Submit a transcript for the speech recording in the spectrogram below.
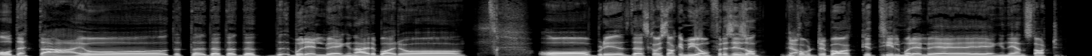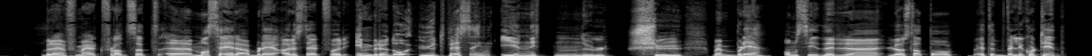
Og dette er jo dette, dette, dette, Morello-gjengen er det bare å, å bli Det skal vi snakke mye om, for å si det sånn. Vi kommer tilbake til Morello-gjengen igjen snart. Ble informert Fladseth. Eh, Masera ble arrestert for innbrudd og utpressing i 1907, men ble omsider eh, løslatt på etter veldig kort tid.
